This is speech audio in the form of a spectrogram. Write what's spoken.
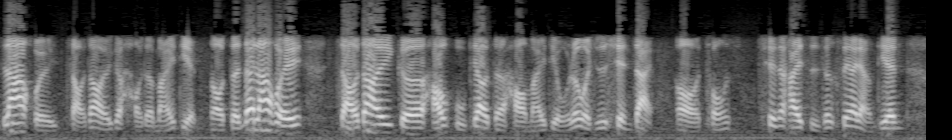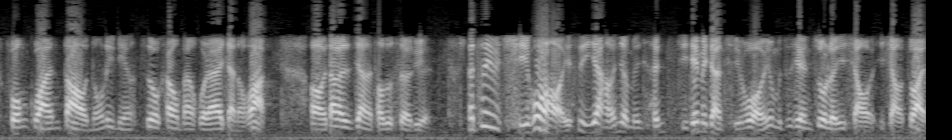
拉回找到一个好的买点哦，等待拉回。找到一个好股票的好买点，我认为就是现在哦。从现在开始，这剩下两天封关到农历年之后开红盘回来来讲的话，哦，大概是这样的操作策略。那至于期货哈，也是一样，很久没很几天没讲期货，因为我们之前做了一小一小段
